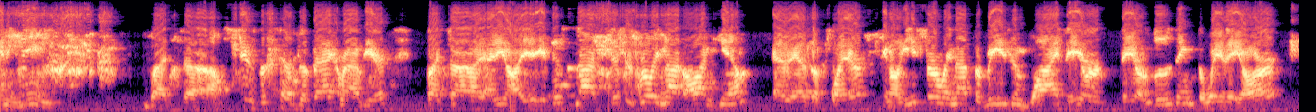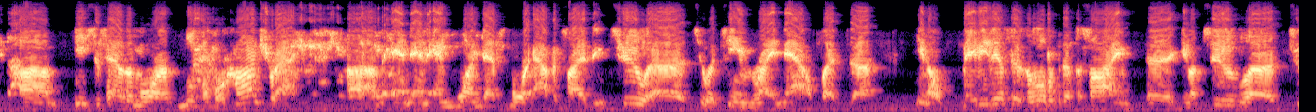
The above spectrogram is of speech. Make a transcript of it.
any means, but uh, excuse the, the background here. But uh, you know, it, is not this is really not on him as, as a player. You know, he's certainly not the reason why they are they are losing the way they are. Um, he just has a more movable contract, um, and, and and one that's more appetizing to uh, to a team right now. But uh, you know, maybe this is a little bit of a sign, uh, you know, to uh, to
